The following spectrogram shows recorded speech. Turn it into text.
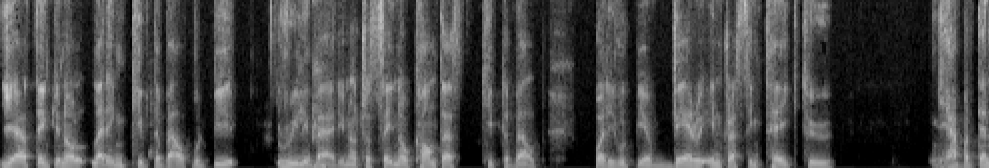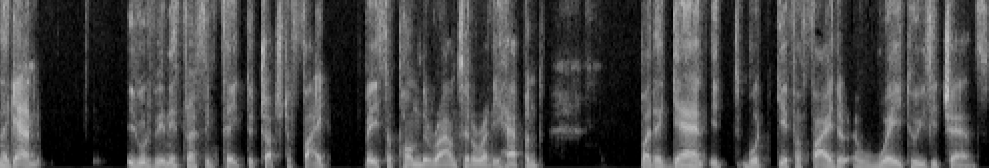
Yeah, I think you know letting keep the belt would be really bad. You know, just say no contest, keep the belt. But it would be a very interesting take to, yeah. But then again, it would be an interesting take to judge the fight based upon the rounds that already happened. But again, it would give a fighter a way too easy chance.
